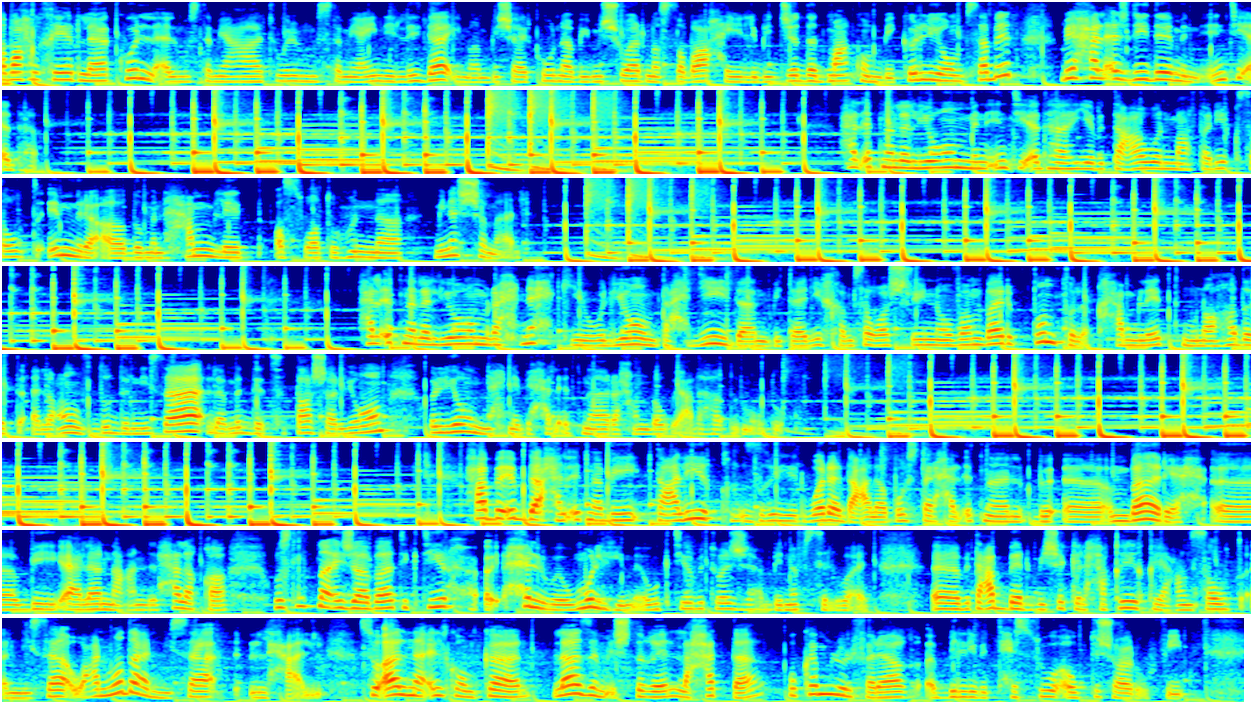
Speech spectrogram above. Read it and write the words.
صباح الخير لكل المستمعات والمستمعين اللي دائما بيشاركونا بمشوارنا الصباحي اللي بيتجدد معكم بكل يوم سبت بحلقة جديدة من إنتي أدهى. حلقتنا لليوم من إنتي أدهى هي بالتعاون مع فريق صوت امرأة ضمن حملة أصواتهن من الشمال. حلقتنا لليوم رح نحكي واليوم تحديدا بتاريخ 25 نوفمبر بتنطلق حملة مناهضة العنف ضد النساء لمدة 16 يوم واليوم نحن بحلقتنا رح نضوي على هذا الموضوع. حابة ابدأ حلقتنا بتعليق صغير ورد على بوستر حلقتنا آه، امبارح آه، بإعلاننا عن الحلقة. وصلتنا إجابات كتير حلوة وملهمة وكتير بتوجع بنفس الوقت. آه، بتعبر بشكل حقيقي عن صوت النساء وعن وضع النساء الحالي. سؤالنا لكم كان لازم أشتغل لحتى وكملوا الفراغ باللي بتحسوه أو بتشعروا فيه.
